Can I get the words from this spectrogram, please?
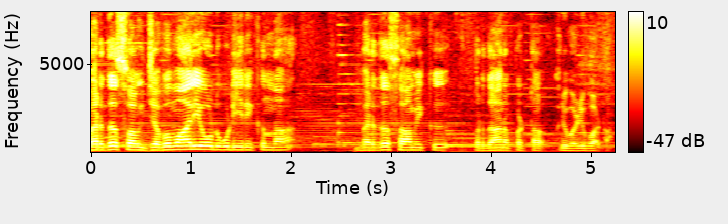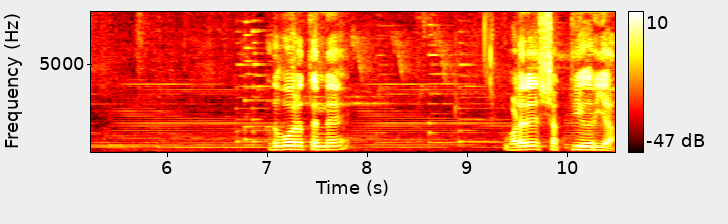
ഭരതസ്വാമി ജപമാലയോടുകൂടിയിരിക്കുന്ന ഭരതസ്വാമിക്ക് പ്രധാനപ്പെട്ട ഒരു വഴിപാടാണ്. അതുപോലെ തന്നെ വളരെ ശക്തിയേറിയ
